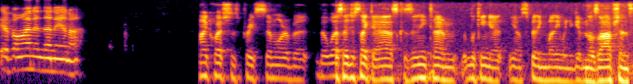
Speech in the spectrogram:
Yvonne, and then Anna. My question's pretty similar, but but Wes, I just like to ask because anytime looking at you know spending money when you're given those options,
